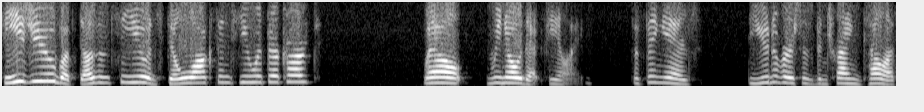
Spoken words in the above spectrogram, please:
sees you but doesn't see you and still walks into you with their cart. Well, we know that feeling. The thing is, the universe has been trying to tell us,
